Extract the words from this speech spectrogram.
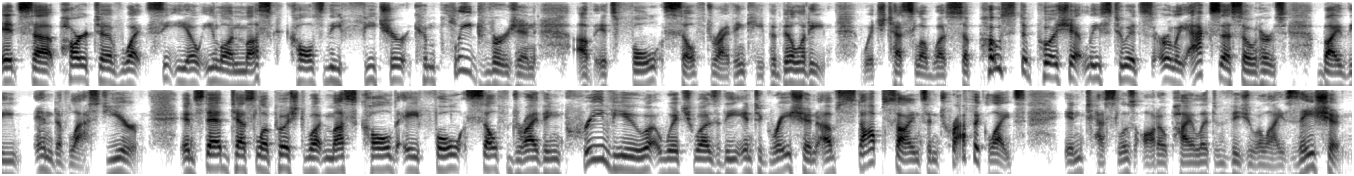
It's uh, part of what CEO Elon Musk calls the feature complete version of its full self driving capability, which Tesla was supposed to push at least to its early access owners by the end of last year. Instead, Tesla pushed what Musk called a full self driving preview, which was the integration of stop signs and traffic lights in Tesla's autopilot visualization.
